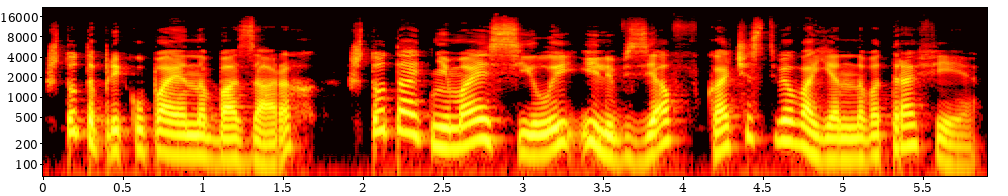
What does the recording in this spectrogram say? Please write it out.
что-то прикупая на базарах, что-то отнимая силой или взяв в качестве военного трофея.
